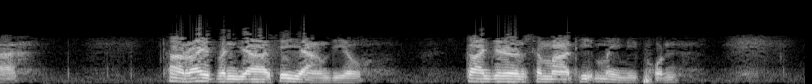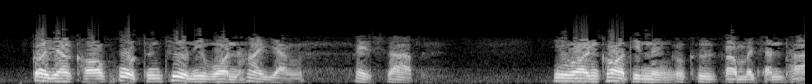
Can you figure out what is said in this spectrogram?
า ถ้าไร้ปัญญาเสียอย่างเดียว การเจริญสมาธิไม่มีผล ก็อยากขอพูดถึงชื่อนิวรณ์ห้าอย่างให้ทราบ นิวรณ์ข้อที่หนึ่งก็คือกรรมฉันทะ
